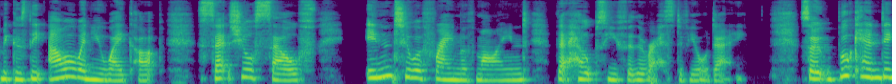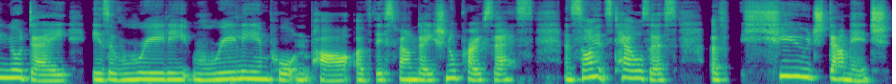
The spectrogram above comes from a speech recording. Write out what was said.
because the hour when you wake up sets yourself into a frame of mind that helps you for the rest of your day. So, bookending your day is a really, really important part of this foundational process. And science tells us of huge damage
